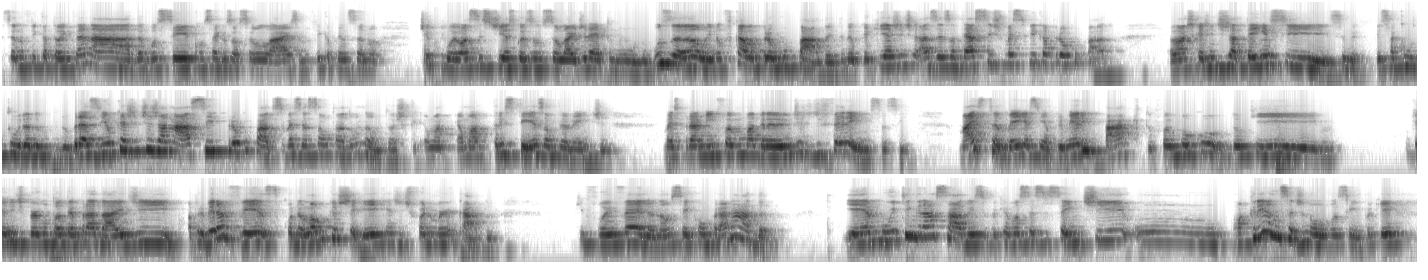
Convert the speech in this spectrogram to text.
Você não fica tão encanada, você consegue usar o celular, você não fica pensando. Tipo, eu assistia as coisas no celular direto no, no busão e não ficava preocupada, entendeu? Porque aqui a gente às vezes até assiste, mas fica preocupado. Eu acho que a gente já tem esse- essa cultura do, do Brasil que a gente já nasce preocupado se vai ser assaltado ou não. Então, acho que é uma, é uma tristeza, obviamente, mas para mim foi uma grande diferença, assim. Mas também, assim, o primeiro impacto foi um pouco do que, que a gente perguntou até para a Dai, de a primeira vez, quando eu, logo que eu cheguei, que a gente foi no mercado, que foi, velho, eu não sei comprar nada. E é muito engraçado isso, porque você se sente um- uma criança de novo, assim, porque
